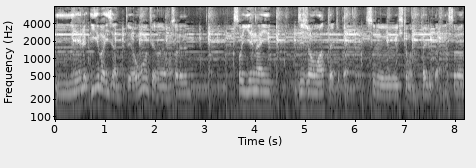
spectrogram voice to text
言える言えばいいじゃんって思うけどでもそれでそう言えない事情もあったりとかする人もいっぱいいるからそれは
